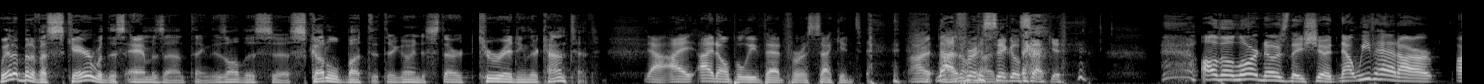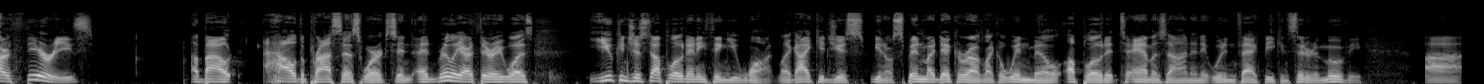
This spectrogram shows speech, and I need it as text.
We had a bit of a scare with this Amazon thing. There's all this uh, scuttlebutt that they're going to start curating their content. Yeah, I, I don't believe that for a second. I, Not I for a either. single second. Although Lord knows they should. Now we've had our our theories about how the process works, and and really our theory was you can just upload anything you want. Like I could just you know spin my dick around like a windmill, upload it to Amazon, and it would in fact be considered a movie. Uh,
